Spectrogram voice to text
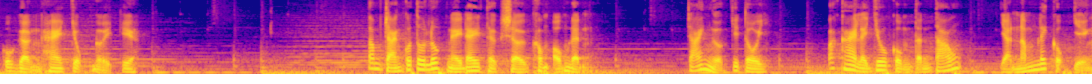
Của gần hai chục người kia. Tâm trạng của tôi lúc này đây thực sự không ổn định. Trái ngược với tôi Bác hai lại vô cùng tỉnh táo Và nắm lấy cục diện.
